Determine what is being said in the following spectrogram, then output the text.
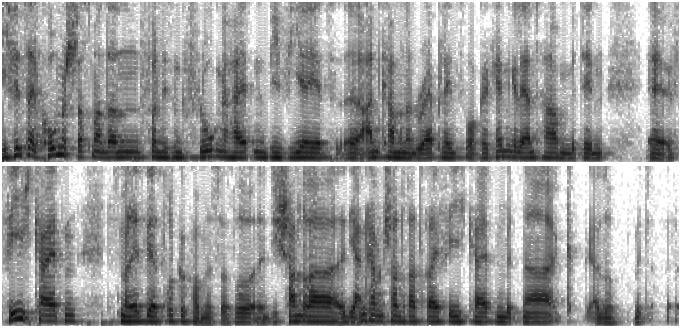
ich finde es halt komisch, dass man dann von diesen Geflogenheiten, wie wir jetzt äh, Uncommon und Rare Planeswalker kennengelernt haben, mit den äh, Fähigkeiten, dass man jetzt wieder zurückgekommen ist. Also äh, die Chandra, die Uncommon Chandra drei Fähigkeiten mit einer, also mit äh,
